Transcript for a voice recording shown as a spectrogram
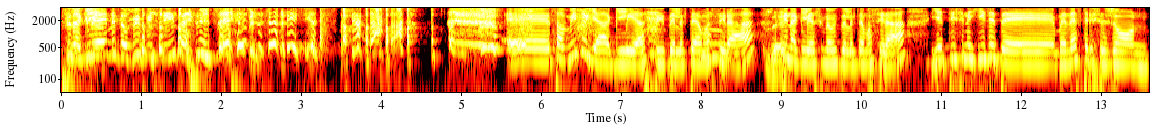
Στην Αγγλία είναι το BBC, το NHS. Ε, θα μείνω για Αγγλία στην τελευταία μας σειρά. Ναι. Στην Αγγλία, συγγνώμη, στην τελευταία μας σειρά. Γιατί συνεχίζεται με δεύτερη σεζόν.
